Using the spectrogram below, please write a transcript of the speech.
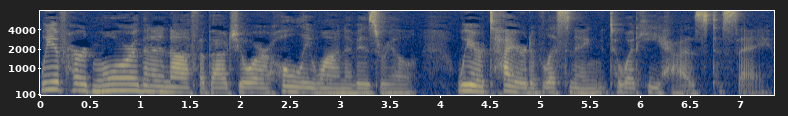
We have heard more than enough about your Holy One of Israel. We are tired of listening to what he has to say.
